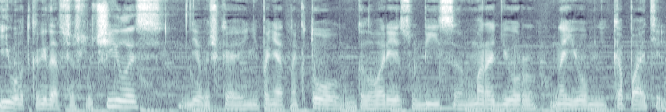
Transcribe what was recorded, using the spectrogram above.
И вот, когда все случилось, девочка непонятно кто, головорез, убийца, мародер, наемник, копатель,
